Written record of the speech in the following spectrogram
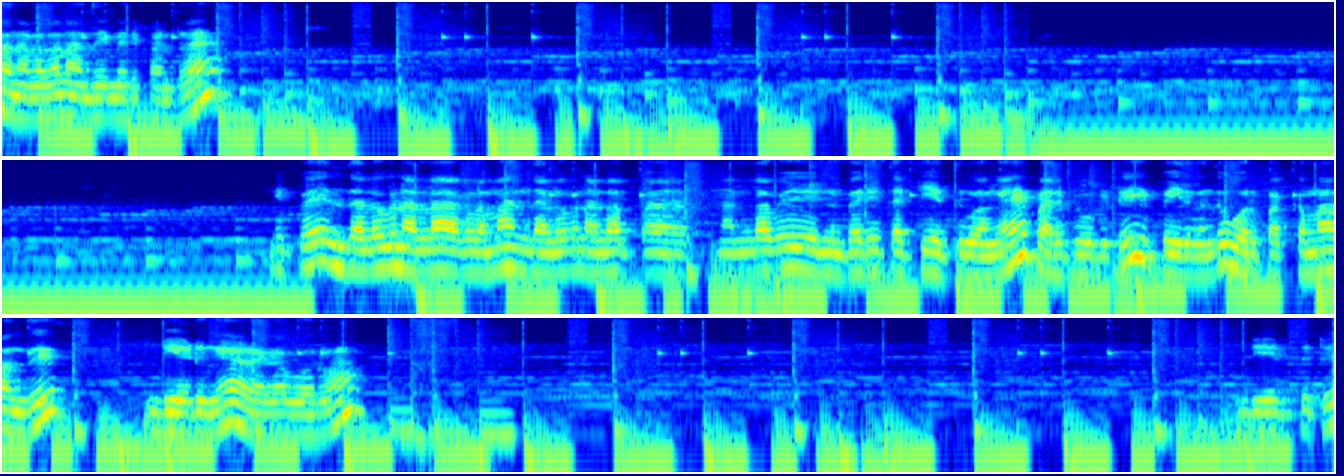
அதனால தான் நான் அதேமாரி மாதிரி பண்ணுறேன் இப்போ இந்த அளவுக்கு நல்லா அகலமாக இந்த அளவுக்கு நல்லா ப நல்லாவே இந்த மாதிரி தட்டி எடுத்துக்குவாங்க பரப்பி விட்டுட்டு இப்போ இது வந்து ஒரு பக்கமாக வந்து இப்படி எடுங்க அழகாக வரும். இப்படி எடுத்துட்டு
